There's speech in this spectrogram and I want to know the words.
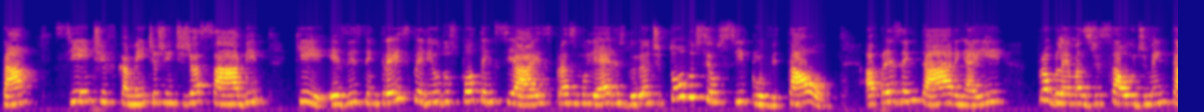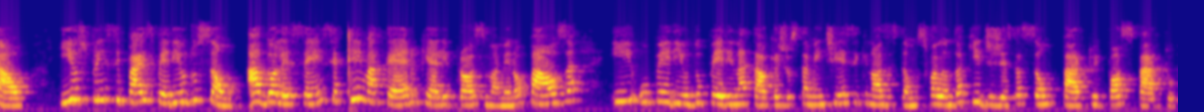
tá? Cientificamente a gente já sabe que existem três períodos potenciais para as mulheres durante todo o seu ciclo vital apresentarem aí problemas de saúde mental. E os principais períodos são adolescência, climatério, que é ali próximo à menopausa, e o período perinatal, que é justamente esse que nós estamos falando aqui, de gestação, parto e pós-parto.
